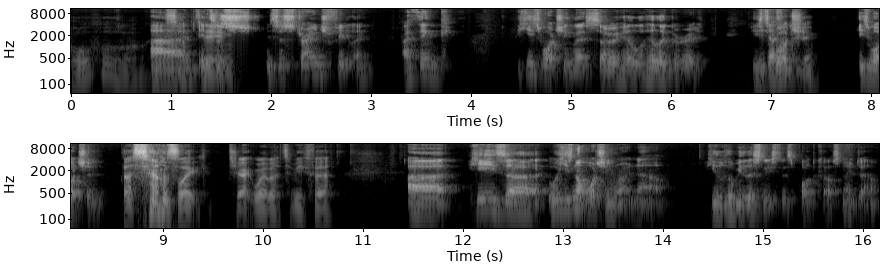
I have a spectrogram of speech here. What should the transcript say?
oh, and exciting. it's a it's a strange feeling. I think he's watching this, so he'll he'll agree. He's definitely- watching. He's watching. That sounds like Jack Weber, to be fair. Uh, he's uh, well, he's not watching right now. He'll he'll be listening to this podcast, no doubt.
